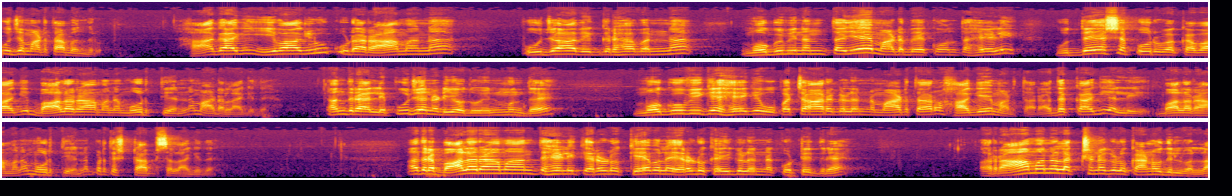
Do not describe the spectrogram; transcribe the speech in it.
ಪೂಜೆ ಮಾಡ್ತಾ ಬಂದರು. ಹಾಗಾಗಿ ಇವಾಗಲೂ ಕೂಡ ರಾಮನ ಪೂಜಾ ವಿಗ್ರಹವನ್ನು ಮಗುವಿನಂತೆಯೇ ಮಾಡಬೇಕು ಅಂತ ಹೇಳಿ ಉದ್ದೇಶಪೂರ್ವಕವಾಗಿ ಬಾಲರಾಮನ ಮೂರ್ತಿಯನ್ನು ಮಾಡಲಾಗಿದೆ. ಅಂದರೆ ಅಲ್ಲಿ ಪೂಜೆ ನಡೆಯೋದು ಇನ್ನು ಮುಂದೆ ಮಗುವಿಗೆ ಹೇಗೆ ಉಪಚಾರಗಳನ್ನು ಮಾಡ್ತಾರೋ ಹಾಗೇ ಮಾಡ್ತಾರೆ. ಅದಕ್ಕಾಗಿ ಅಲ್ಲಿ ಬಾಲರಾಮನ ಮೂರ್ತಿಯನ್ನು ಪ್ರತಿಷ್ಠಾಪಿಸಲಾಗಿದೆ. ಆದರೆ ಬಾಲರಾಮ ಅಂತ ಹೇಳಿ ಎರಡು ಕೇವಲ ಎರಡು ಕೈಗಳನ್ನು ಕೊಟ್ಟಿದ್ರೆ ರಾಮನ ಲಕ್ಷಣಗಳು ಕಾಣೋದಿಲ್ವಲ್ಲ?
